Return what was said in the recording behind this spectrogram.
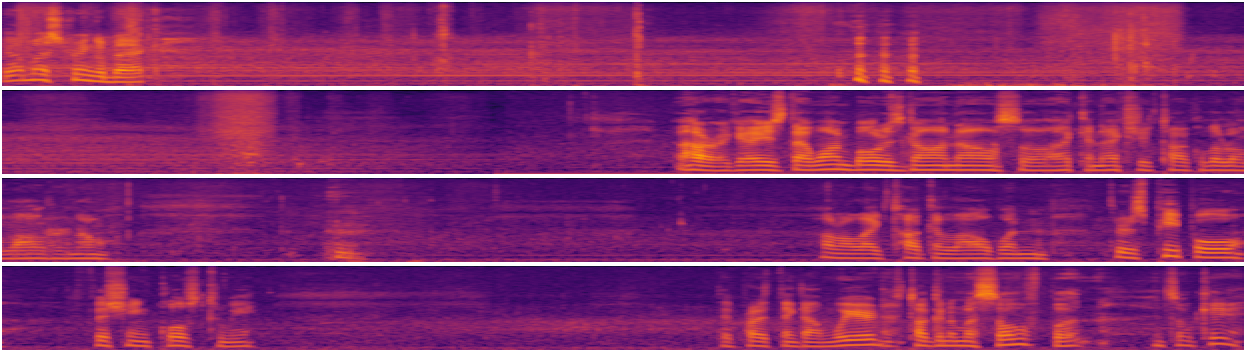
Got my stringer back. Alright guys, that one boat is gone now, so I can actually talk a little louder now. I don't like talking loud when there's people fishing close to me. They probably think I'm weird talking to myself, but it's okay.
